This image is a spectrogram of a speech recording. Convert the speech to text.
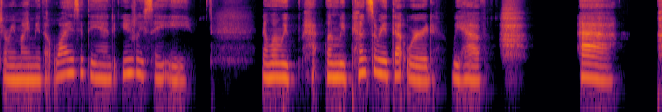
to remind me that Y's at the end usually say E. Now when we when we pencil read that word, we have ah, p.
